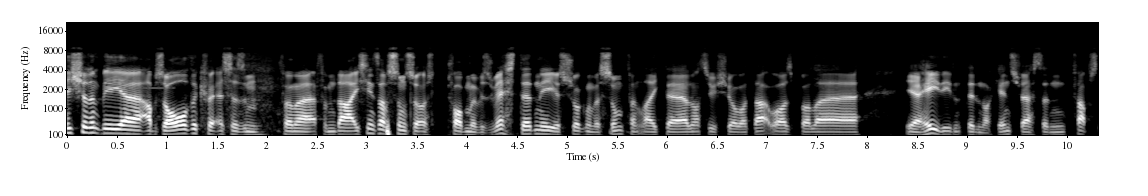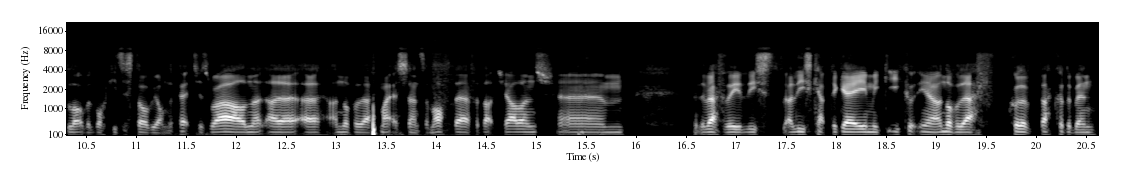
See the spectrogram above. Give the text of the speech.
he shouldn't be uh, absolved of criticism from uh, from that. He seems to have some sort of problem with his wrist, didn't he? He was struggling with something like that. I'm not too sure what that was, but uh, yeah, he didn't, didn't look interested, and perhaps a little bit lucky to still be on the pitch as well. And uh, uh, another ref might have sent him off there for that challenge. Um, the referee at least at least kept the game. He, he, could, you know, another ref could have that could have been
